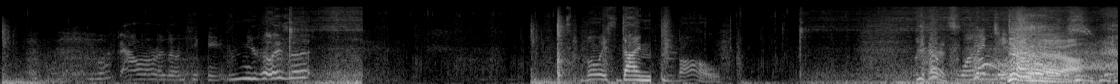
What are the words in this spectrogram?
He left Alan on his own team. You realize that? always dying ball. Yes. One red team Yeah.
